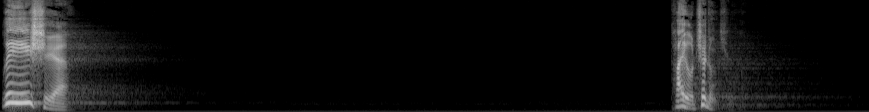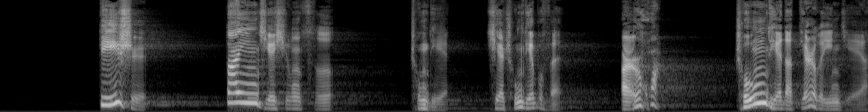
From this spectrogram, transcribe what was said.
V A 式，它有这种情况：第一是单音节形容词重叠，且重叠部分儿化。重叠的第二个音节呀，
